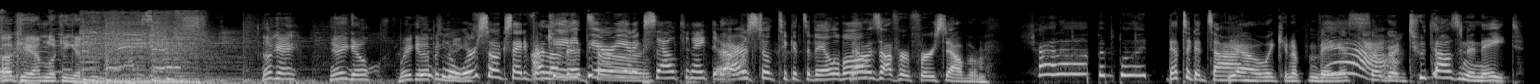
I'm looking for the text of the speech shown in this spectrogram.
Okay, I'm looking at. Okay, there you go. Waking up in you. Vegas. We're so excited for I love Katy that Perry at song. Xcel tonight. There That are was- still tickets available. That was off her first album. Shut up and put. That's a good song. Yeah, Waking Up in Vegas. So Yeah. good. 2008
